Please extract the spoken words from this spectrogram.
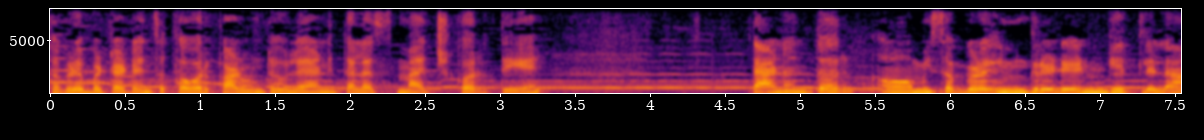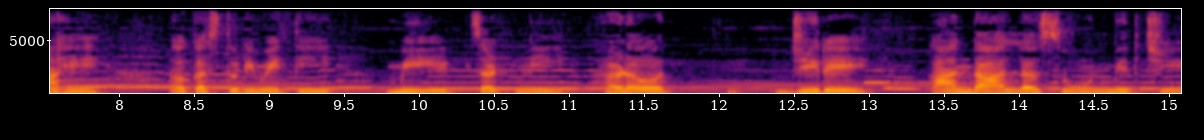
सगळे बटाट्यांचं कवर काढून ठेवलं आहे आणि त्याला स्मॅच करते. त्यानंतर मी सगळं इन्ग्रेडियंट घेतलेलं आहे. कस्तुरी मेथी मीठ चटणी हळद जिरे कांदा लसूण मिरची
